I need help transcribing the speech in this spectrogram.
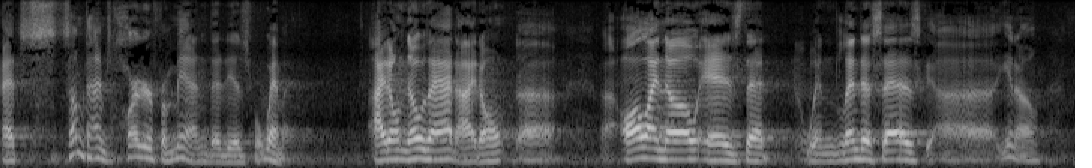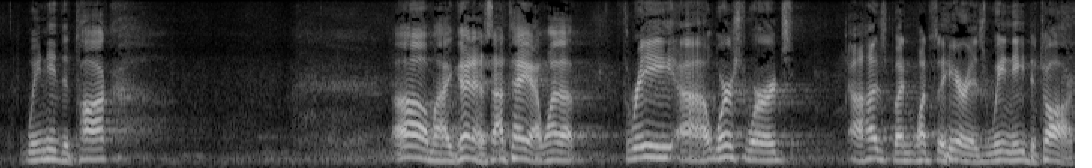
that's sometimes harder for men than it is for women. I don't know that. I don't. Uh, all I know is that when Linda says, uh, you know, we need to talk. Oh my goodness! I'll tell you, one of the three uh, worst words a husband wants to hear is "we need to talk."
